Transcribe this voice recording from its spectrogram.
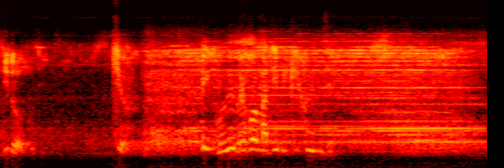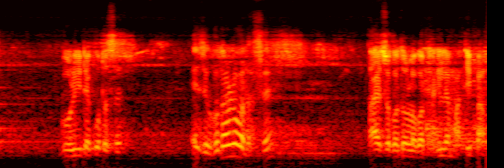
কি কিয়? এই গৰু ভাগৰ মাটি বিক্ৰী কৰিম যে গৌৰী এতিয়া ক'ত আছে? এই জগতৰ লগত আছে। তাই জগতৰ লগত থাকিলে মাতি পাম।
